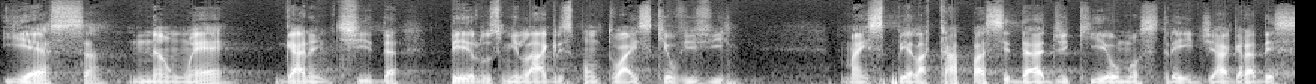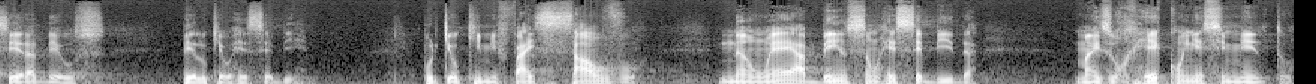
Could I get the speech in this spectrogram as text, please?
E essa não é garantida pelos milagres pontuais que eu vivi, mas pela capacidade que eu mostrei de agradecer a Deus pelo que eu recebi. Porque o que me faz salvo não é a bênção recebida, mas o reconhecimento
